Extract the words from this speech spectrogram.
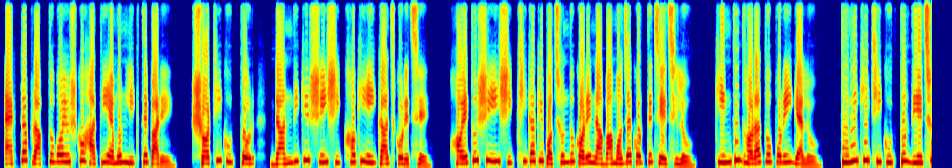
একটা প্রাপ্তবয়স্ক হাতি এমন লিখতে পারে, সঠিক উত্তর ডান দিকের সেই শিক্ষকই এই কাজ করেছে। হয়তো সে এই শিক্ষিকাকে পছন্দ করে না বা মজা করতে চেয়েছিল। কিন্তু ধরা তো পড়েই গেল। তুমি কি ঠিক উত্তর দিয়েছ?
